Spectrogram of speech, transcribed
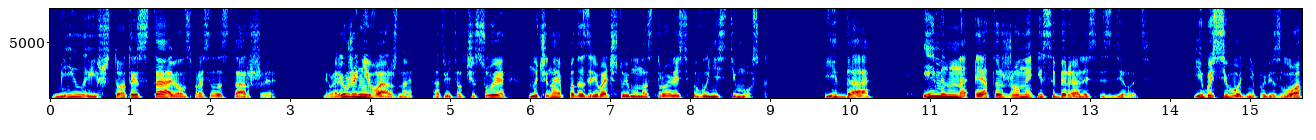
«Милый, что ты ставил?» — спросила старшая. «Говорю же, неважно», — ответил Чесуя, начиная подозревать, что ему настроились вынести мозг. И да, именно это жены и собирались сделать. Ибо сегодня повезло,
